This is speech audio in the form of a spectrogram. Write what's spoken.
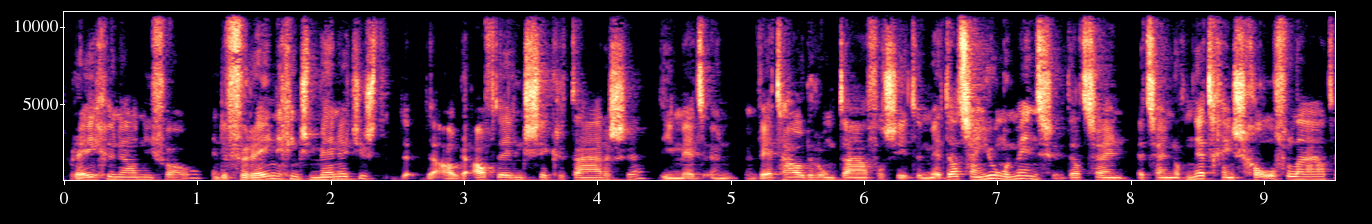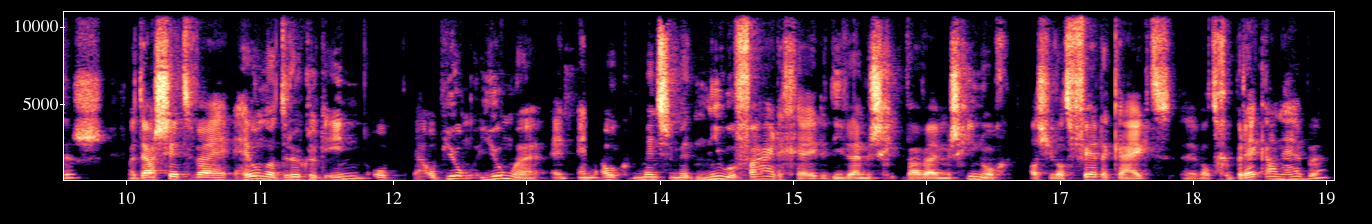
op regionaal niveau. En de verenigingsmanagers, de, de oude afdelingssecretarissen, die met een, wethouder om tafel zitten, met, dat zijn jonge mensen. Dat zijn, het zijn nog net geen schoolverlaters. Maar daar zetten wij heel nadrukkelijk in op, ja, op jong, jonge en, en ook mensen met nieuwe vaardigheden, die wij misschien, waar wij misschien nog, als je wat verder kijkt, uh, wat gebrek aan hebben.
